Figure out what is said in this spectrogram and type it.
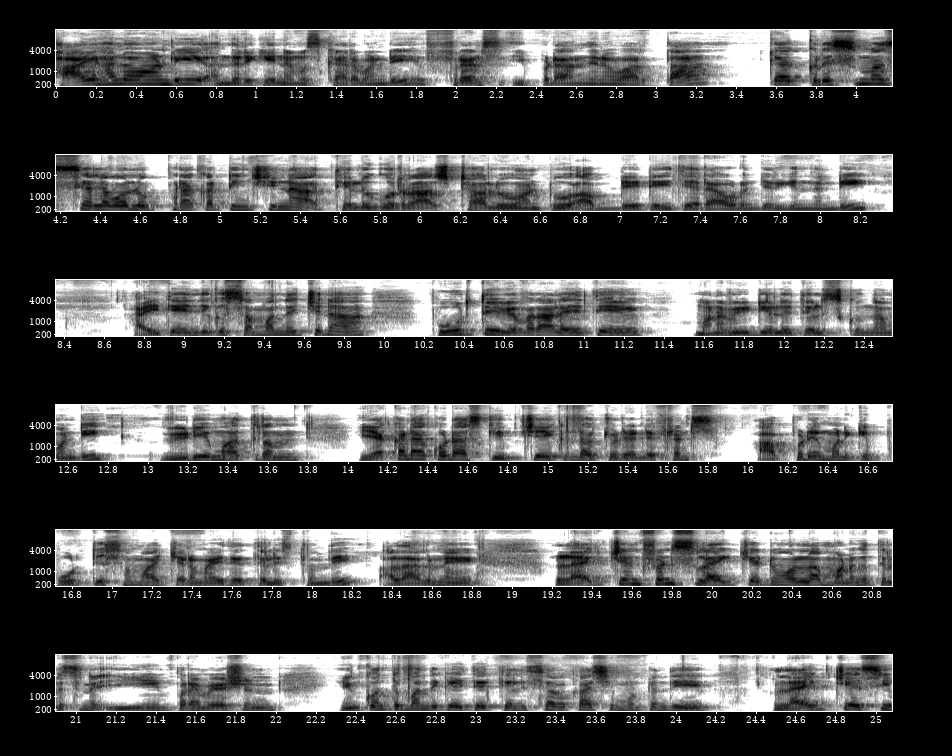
హాయ్ హలో అండి. అందరికీ నమస్కారం అండి. ఫ్రెండ్స్ ఇప్పుడు అందిన వార్త ఇక క్రిస్మస్ సెలవులు ప్రకటించిన తెలుగు రాష్ట్రాలు అంటూ అప్డేట్ అయితే రావడం జరిగిందండి. అయితే ఇందుకు సంబంధించిన పూర్తి వివరాలు అయితే మన వీడియోలో తెలుసుకుందామండి. వీడియో మాత్రం ఎక్కడా కూడా స్కిప్ చేయకుండా చూడండి ఫ్రెండ్స్. అప్పుడే మనకి పూర్తి సమాచారం అయితే తెలుస్తుంది. అలాగనే లైక్ చేయండి ఫ్రెండ్స్. లైక్ చేయడం వల్ల మనకు తెలిసిన ఈ ఇన్ఫర్మేషన్ ఇంకొంతమందికి అయితే తెలిసే అవకాశం ఉంటుంది. లైక్ చేసి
